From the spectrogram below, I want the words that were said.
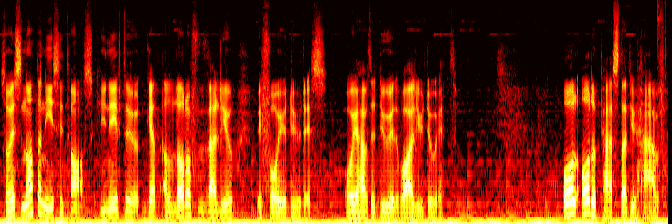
so it's not an easy task. You need to get a lot of value before you do this or you have to do it while you do it. All other pets that you have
